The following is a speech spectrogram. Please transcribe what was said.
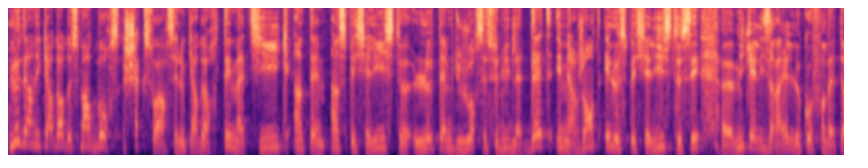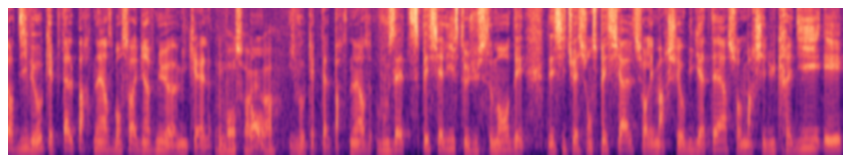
Le dernier quart d'heure de Smart Bourse chaque soir, c'est le quart d'heure thématique, un thème, un spécialiste. Le thème du jour, c'est celui de la dette émergente et le spécialiste, c'est euh, Michael Israël, le cofondateur d'Iveo Capital Partners. Bonsoir et bienvenue, euh, Michael. Bonsoir, bon, Iveo Capital Partners, vous êtes spécialiste justement des, des, situations spéciales sur les marchés obligataires, sur le marché du crédit et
